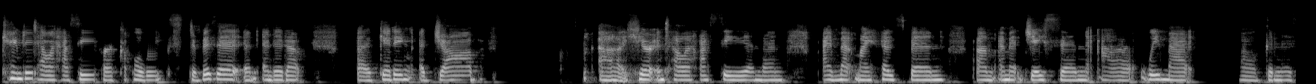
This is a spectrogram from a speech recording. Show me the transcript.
came to Tallahassee for a couple of weeks to visit, and ended up uh, getting a job uh, here in Tallahassee. And then I met my husband. Um, I met Jason. Uh, we met. Oh goodness,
